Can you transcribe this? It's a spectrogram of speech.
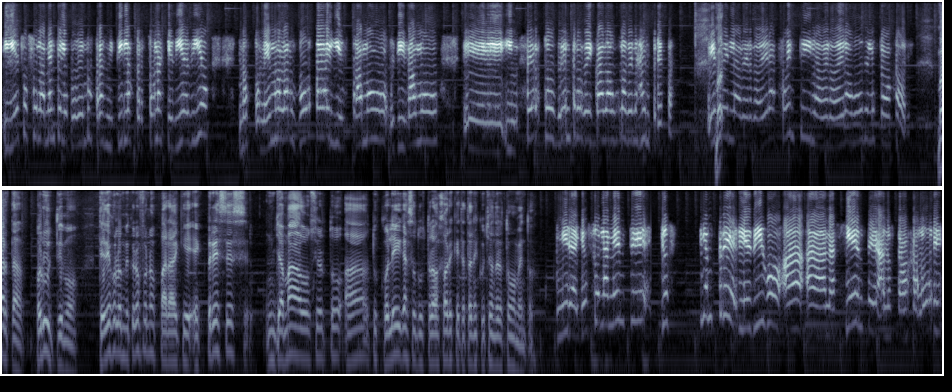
Y eso solamente lo podemos transmitir las personas que día a día nos ponemos las botas y estamos, digamos, eh, insertos dentro de cada una de las empresas. Esa es la verdadera fuente y la verdadera voz de los trabajadores. Marta, por último, te dejo los micrófonos para que expreses un llamado, ¿cierto?, a tus colegas, a tus trabajadores que te están escuchando en estos momentos. Mira, yo solamente, yo siempre le digo a, a la gente, a los trabajadores,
